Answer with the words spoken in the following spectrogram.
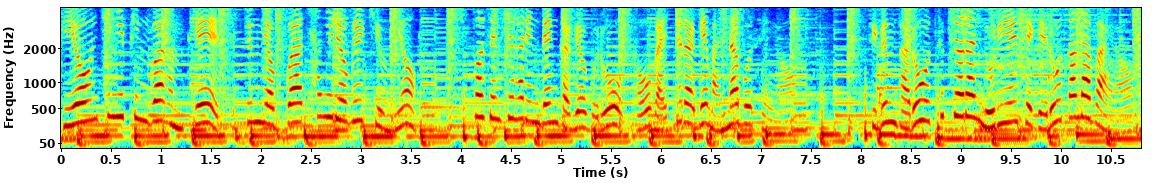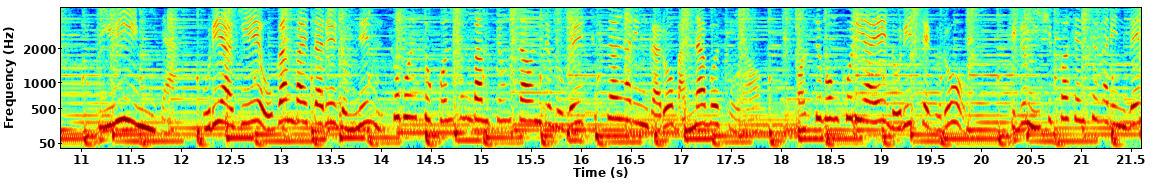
귀여운 티니핑과 함께 집중력과 창의력을 키우며 10% 할인된 가격으로 더욱 알뜰하게 만나보세요. 지금 바로 특별한 놀이의 세계로 떠나봐요. 2위입니다. 우리 아기의 오감 발달을 돕는 소곤소곤 한밤중 사운드북을 특별 할인가로 만나보세요. 머스본 코리아의 놀이책으로 지금 20% 할인된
